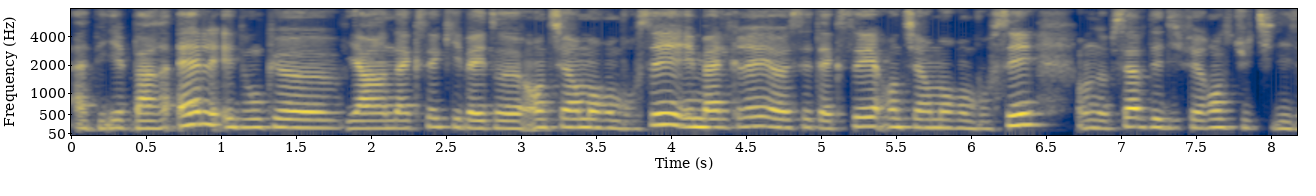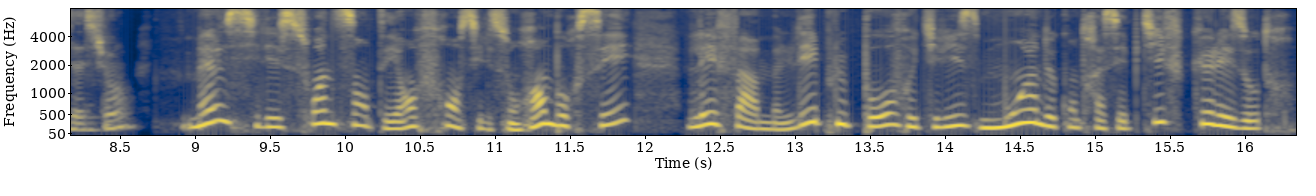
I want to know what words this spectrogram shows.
à payer par elle et donc il y a un accès qui va être entièrement remboursé et malgré cet accès entièrement remboursé, on observe des différences d'utilisation. Même si les soins de santé en France, ils sont remboursés, les femmes les plus pauvres utilisent moins de contraceptifs que les autres.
